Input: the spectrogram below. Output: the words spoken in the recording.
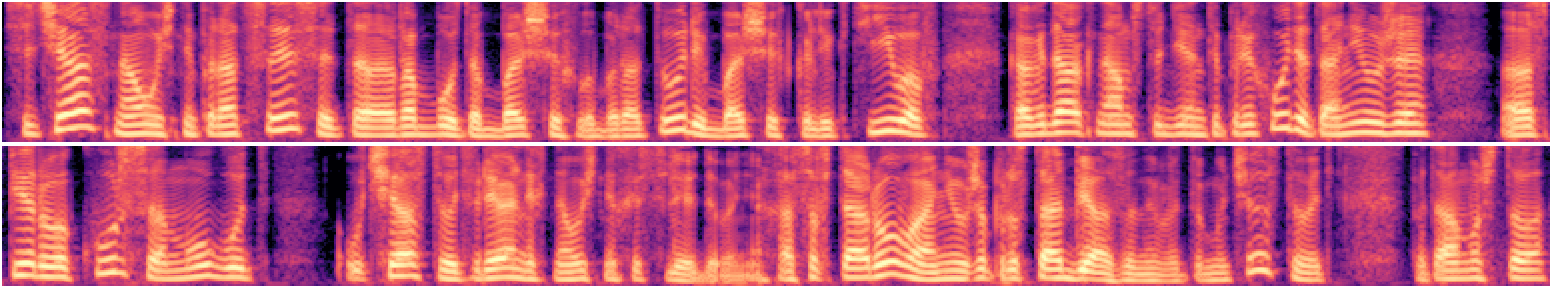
сейчас научный процесс — это работа больших лабораторий, больших коллективов. Когда к нам студенты приходят, они уже э, с первого курса могут участвовать в реальных научных исследованиях. А со второго они уже просто обязаны в этом участвовать, потому что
